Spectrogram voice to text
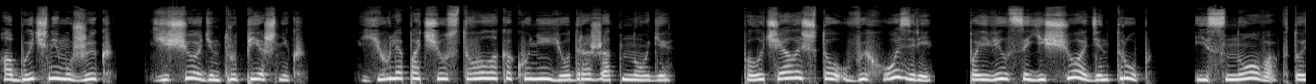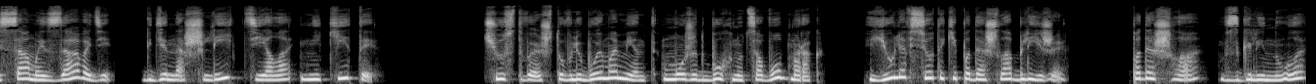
обычный мужик. Еще один трупешник». Юля почувствовала, как у нее дрожат ноги. Получалось, что в их озере появился еще один труп. И снова в той самой заводе, где нашли тело Никиты. Чувствуя, что в любой момент может бухнуться в обморок, Юля все-таки подошла ближе. Подошла, взглянула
